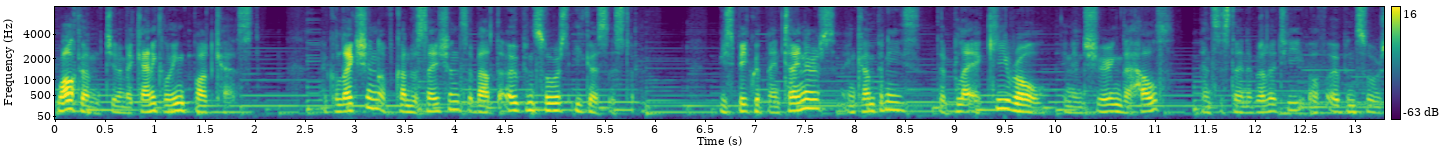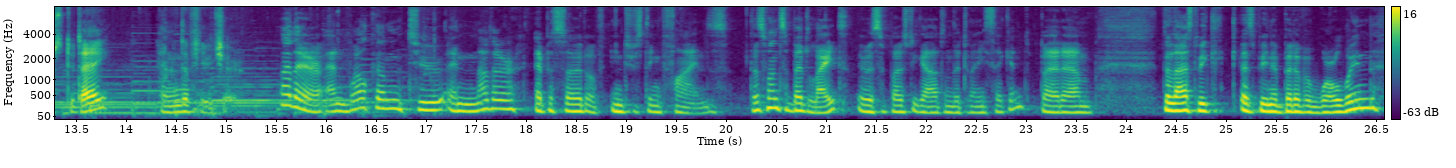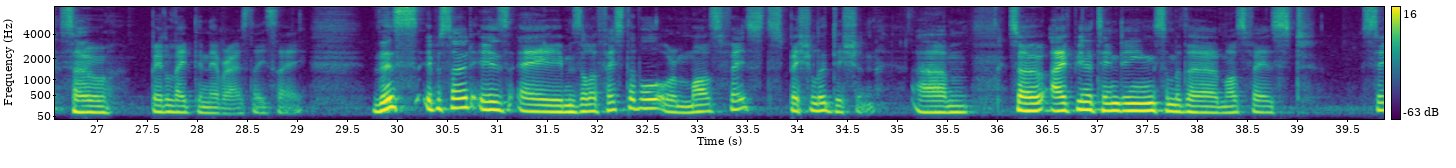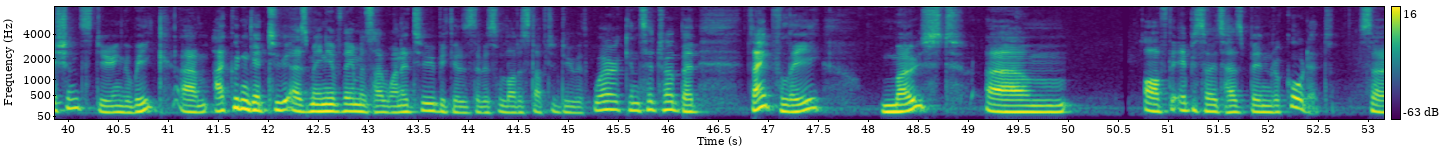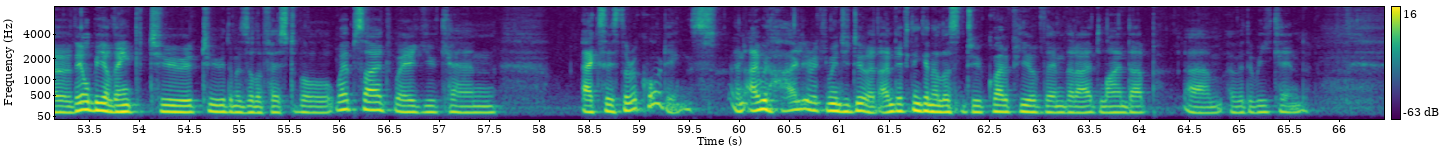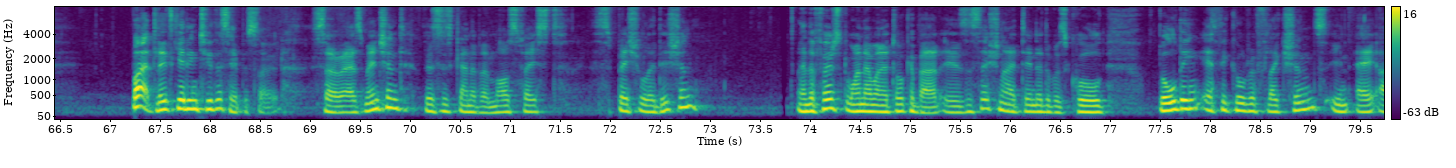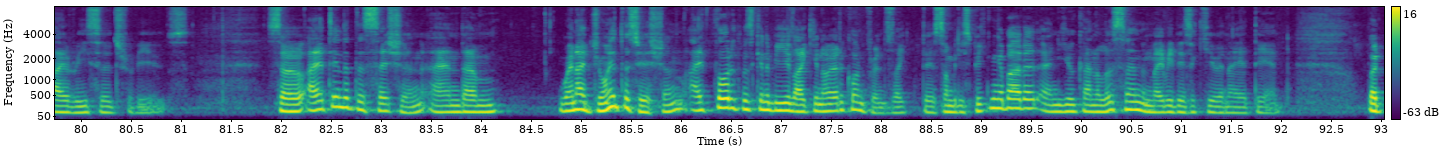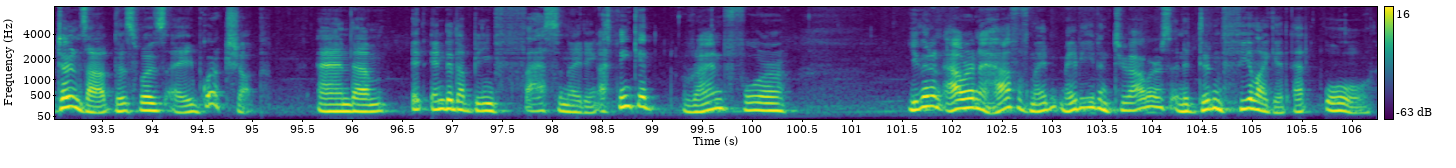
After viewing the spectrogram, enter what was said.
Welcome to the Mechanical Ink podcast, a collection of conversations about the open source ecosystem. We speak with maintainers and companies that play a key role in ensuring the health and sustainability of open source today and in the future. Hi there, and welcome to another episode of Interesting Finds. This one's a bit late. It was supposed to go out on the 22nd, but um, the last week has been a bit of a whirlwind, so better late than never, as they say. This episode is a Mozilla Festival or MozFest special edition. Um, so I've been attending some of the MozFest sessions during the week. Um, I couldn't get to as many of them as I wanted to because there was a lot of stuff to do with work, etc. But thankfully, most um, of the episodes has been recorded. So there'll be a link to to the Mozilla Festival website where you can access the recordings. And I would highly recommend you do it. I'm definitely going to listen to quite a few of them that I'd lined up um, over the weekend. But let's get into this episode. So, as mentioned, this is kind of a MozFest special edition. And the first one I want to talk about is a session I attended that was called Building Ethical Reflections in AI Research Reviews. So, I attended this session and um, when I joined the session, I thought it was going to be like, you know, at a conference, like there's somebody speaking about it and you kind of listen and maybe there's a Q&A at the end. But turns out this was a workshop and um, it ended up being fascinating. I think it ran for either an hour and a half of maybe, maybe even two hours and it didn't feel like it at all.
